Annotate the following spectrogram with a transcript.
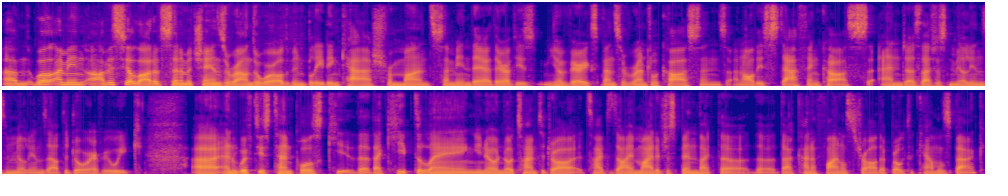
Um, well, I mean, obviously, a lot of cinema chains around the world have been bleeding cash for months. I mean, there there are these you know very expensive rental costs and and all these staffing costs, and uh, so that's just millions and millions out the door every week. Uh, and with these tentpoles keep, that, that, keep delaying, you know, no time to draw, time to die might have just been like the, the that kind of final straw that broke the camel's back.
